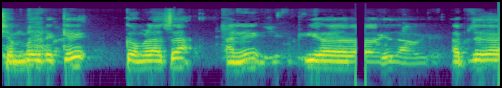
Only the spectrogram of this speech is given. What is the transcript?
शंभर टक्के कमळाचा आणि आपल्या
